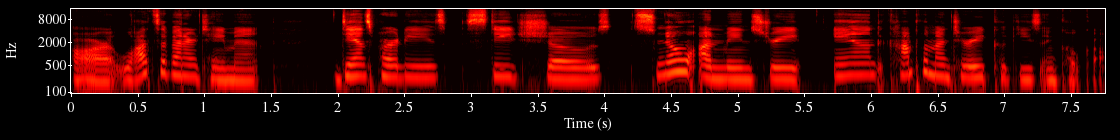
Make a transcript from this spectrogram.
are lots of entertainment, dance parties, stage shows, snow on Main Street, and complimentary cookies and cocoa.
